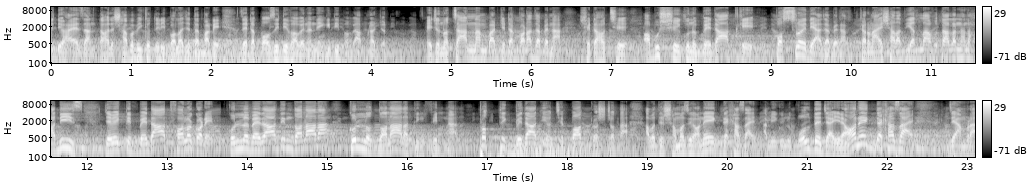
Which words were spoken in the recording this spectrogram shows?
যদি হয়ে যান, তাহলে স্বাভাবিকতই বলা যেতে পারে যে এটা পজিটিভ হবে না নেগেটিভ হবে আপনার জন্য। এই জন্য চার নাম্বার যেটা করা যাবে না, সেটা হচ্ছে অবশ্যই কোনো বেদাতকে প্রশ্রয় দেওয়া যাবে না। কারণ আয়সা রাদি আল্লাহ তাল্লাহ হাদিস, যে ব্যক্তি বেদাত ফলো করে, কুল্ল বেদাতিন দলালা, কুল্ল দলালাতিন ফিন্নার। প্রত্যেক বেদাতি হচ্ছে পথভ্রষ্টতা আমাদের সমাজে অনেক দেখা যায়, আমি এগুলো বলতে যাই না, অনেক দেখা যায় যে আমরা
